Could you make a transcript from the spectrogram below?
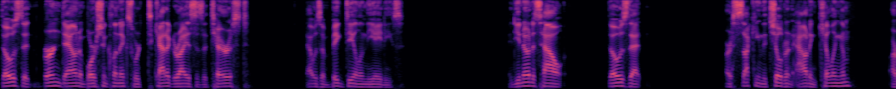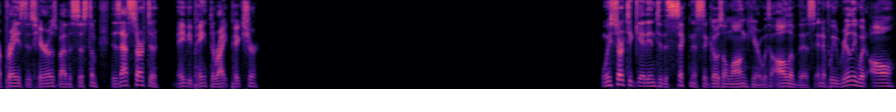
those that burned down abortion clinics were categorized as a terrorist? That was a big deal in the 80s. And you notice how those that are sucking the children out and killing them are praised as heroes by the system? Does that start to maybe paint the right picture? When we start to get into the sickness that goes along here with all of this, and if we really would all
